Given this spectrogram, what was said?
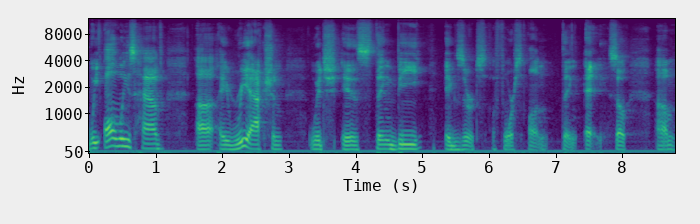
we always have uh, a reaction which is thing B exerts a force on thing A. So um,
